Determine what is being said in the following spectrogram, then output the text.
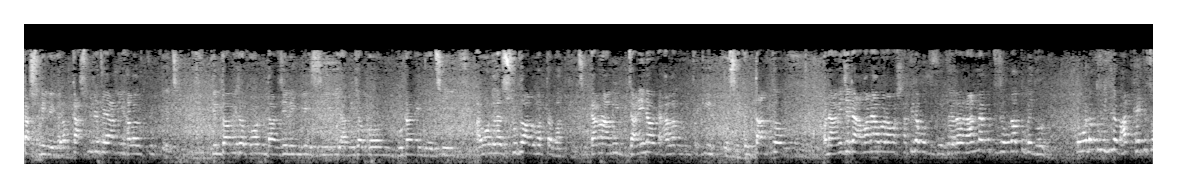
কাশ্মীরে গেলাম। কাশ্মীরে যে আমি হালাল ফুড পেয়েছি। কিন্তু আমি যখন দার্জিলিং গিয়েছি আমি যখন ভুটানে গিয়েছি আমি ওদের শুধু আলু ভাত খেয়েছি। কারণ আমি জানি না ওটা হালাল কি করছে। কিন্তু তার তো মানে আমি যেটা আমার আবার আমার সাথীরা বলতেছে, যারা রান্না করতেছে, ওটাও তো বেধর্ম তো ওটা তুমি যেটা ভাত খাইতেছো,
